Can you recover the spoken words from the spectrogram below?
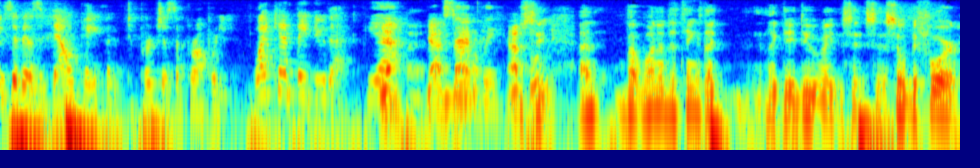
use it as a down payment to purchase a property? Why can't they do that? Yeah. yeah, yeah, exactly. exactly. Absolutely. See, and but one of the things like like they do right. So, so, so before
